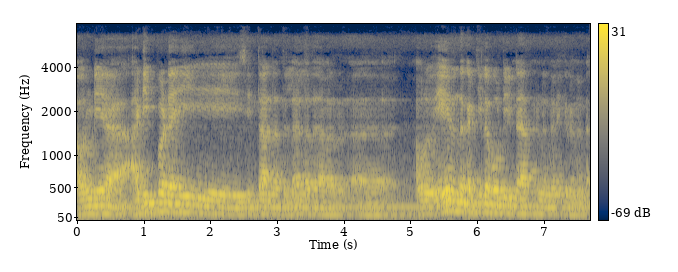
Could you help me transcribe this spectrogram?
அவருடைய அடிப்படை சித்தாந்தத்தில் அல்லது அவர் அவர் ஏன் இந்த கட்சியில போட்டியிட்டார் என்று நினைக்கிறேன்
